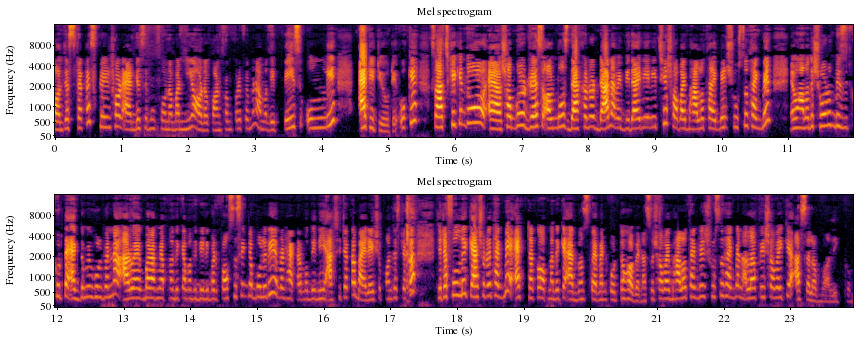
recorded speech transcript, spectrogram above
পঞ্চাশ টাকা। স্ক্রিনশট অ্যাড্রেস এবং ফোন নাম্বার নিয়ে অর্ডার কনফার্ম করে ফেলবেন আমাদের পেজ অনলি অ্যাটিটিউডে ওকে তো আজকে কিন্তু সবগুলো ড্রেস অলমোস্ট দেখানোর ডান আমি বিদায় নিয়ে নিচ্ছি। সবাই ভালো থাকবেন, সুস্থ থাকবেন এবং আমাদের শোরুম ভিজিট করতে একদমই ভুলবেন না। আরও একবার আমি আপনাদেরকে আমাদের ডেলিভারি প্রসেসিংটা বলে দিই। আমরা ঢাকার মধ্যে নিয়ে আশি টাকা, বাইরে একশো পঞ্চাশ টাকা, যেটা ফুললি ক্যাশ অনে থাকবে। এক টাকাও আপনাদেরকে অ্যাডভান্স পেমেন্ট করতে হবে না। তো সবাই ভালো থাকবেন, সুস্থ থাকবেন। আল্লাহ হাফিজ সবাইকে। আসসালামু আলাইকুম।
